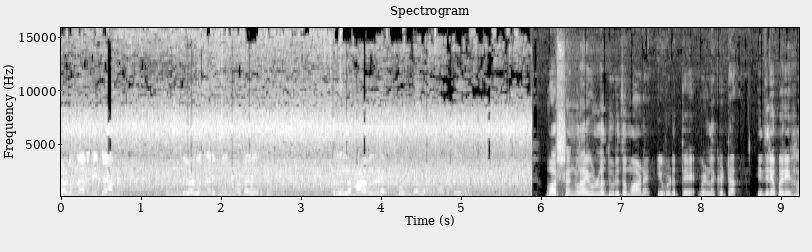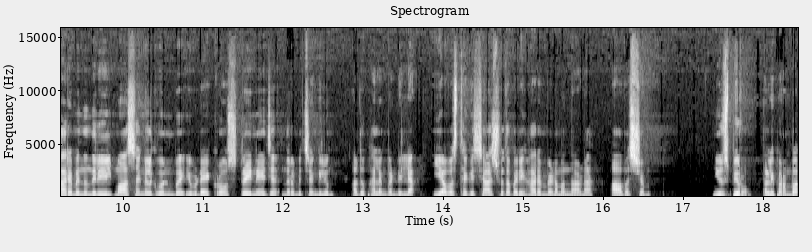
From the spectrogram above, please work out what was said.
വെള്ളം നിറഞ്ഞിട്ടാണ് ഫുള്ള് വെള്ളം നിറയുമ്പോൾ ഇങ്ങോട്ടാണ് വരുന്നത് നല്ല മഴ പെയ്താൽ എപ്പോഴും വെള്ളം ഇങ്ങോട്ട് കയറും. വർഷങ്ങളായുള്ള ദുരിതമാണ് ഇവിടുത്തെ വെള്ളക്കെട്ട്. ഇതിന് പരിഹാരം എന്ന നിലയിൽ മാസങ്ങൾക്ക് മുൻപ് ഇവിടെ ക്രോസ് ഡ്രെയിനേജ് നിർമ്മിച്ചെങ്കിലും അത് ഫലം കണ്ടില്ല. ഈ അവസ്ഥയ്ക്ക് ശാശ്വത പരിഹാരം വേണമെന്നാണ് ആവശ്യം. News bureau Taliparamba.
